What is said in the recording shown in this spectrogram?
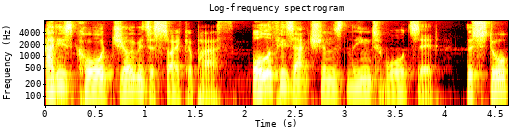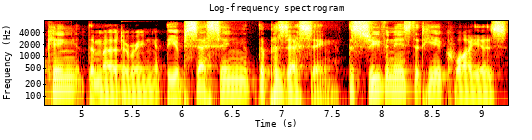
At his core, Joe is a psychopath. All of his actions lean towards it. The stalking, the murdering, the obsessing, the possessing, the souvenirs that he acquires,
